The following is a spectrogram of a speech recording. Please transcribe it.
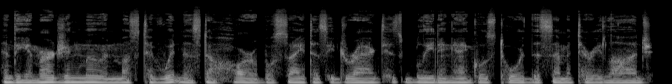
and the emerging moon must have witnessed a horrible sight as he dragged his bleeding ankles toward the cemetery lodge,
